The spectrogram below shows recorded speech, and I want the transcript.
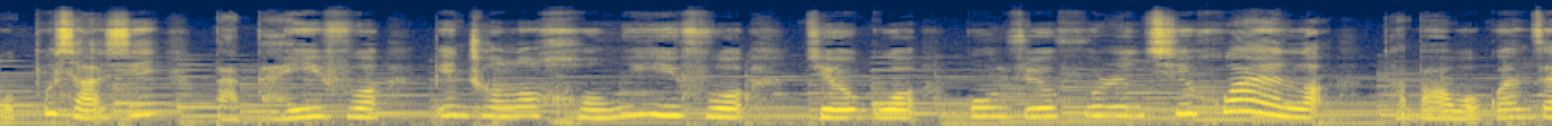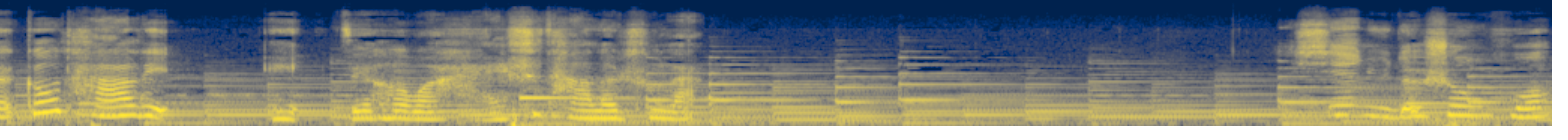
我不小心把白衣服变成了红衣服，结果公爵夫人气坏了，她把我关在高塔里。哎，最后我还是逃了出来。仙女的生活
